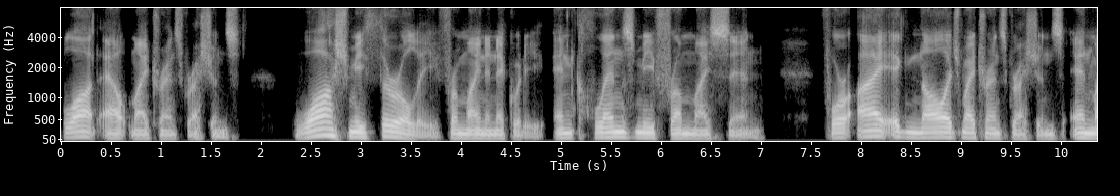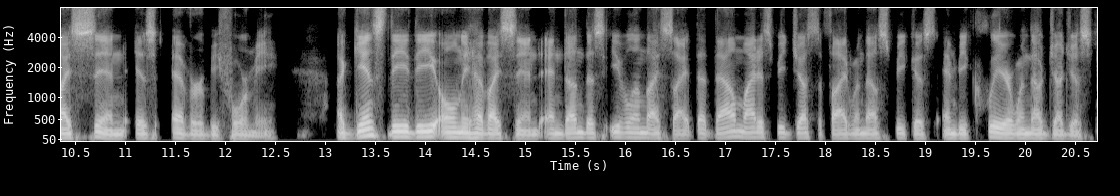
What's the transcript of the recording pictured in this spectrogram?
blot out my transgressions. Wash me thoroughly from mine iniquity and cleanse me from my sin. For I acknowledge my transgressions, and my sin is ever before me. Against thee, thee only have I sinned, and done this evil in thy sight, that thou mightest be justified when thou speakest, and be clear when thou judgest.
